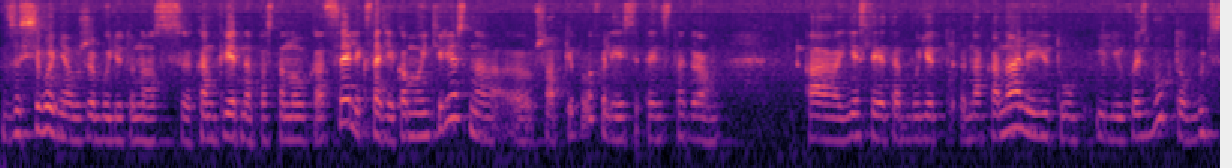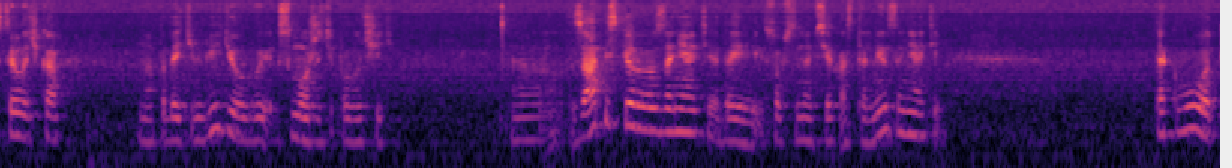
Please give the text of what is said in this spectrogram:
за сегодня уже будет у нас конкретно постановка цели. Кстати, кому интересно, э, в шапке профиля есть это Инстаграм. А если это будет на канале YouTube или Facebook, то будет ссылочка под этим видео, вы сможете получить э, запись первого занятия, да и, собственно, всех остальных занятий. Так вот,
